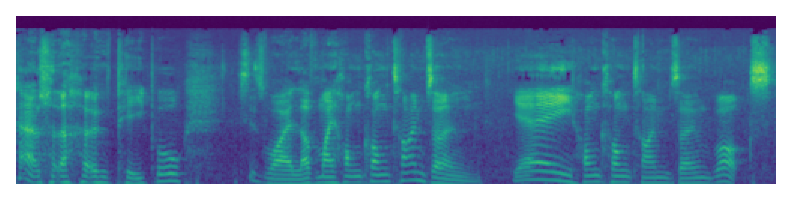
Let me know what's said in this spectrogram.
Hello, people. This is why I love my Hong Kong time zone. Yay, Hong Kong time zone rocks.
